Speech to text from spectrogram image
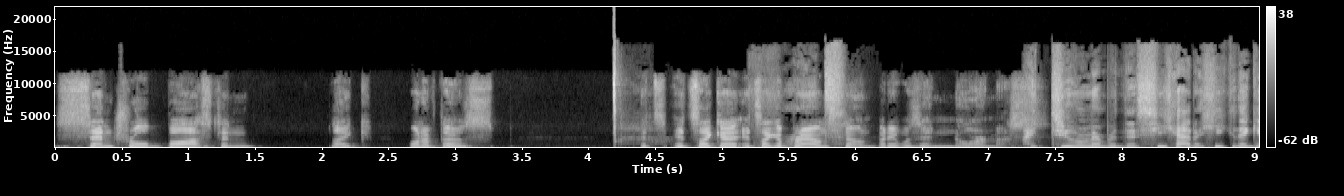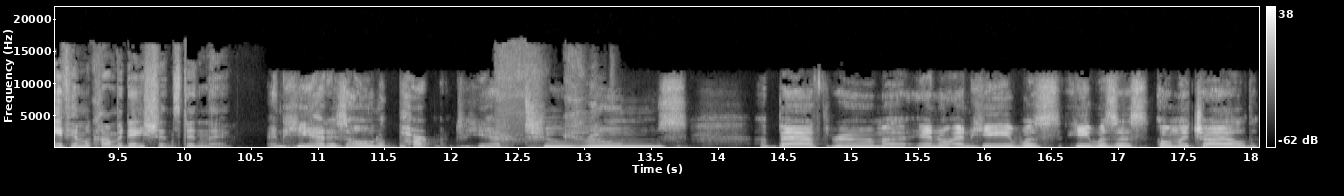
central Boston, like one of those. It's it's like a it's like a brownstone, but it was enormous. I do remember this. He had he they gave him accommodations, didn't they? and he had his own apartment. He had two rooms, a bathroom, uh, you know, and he was he was his only child,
